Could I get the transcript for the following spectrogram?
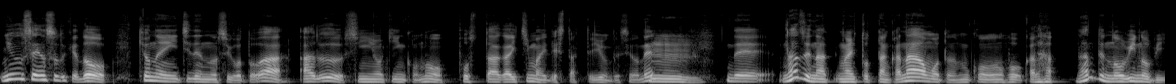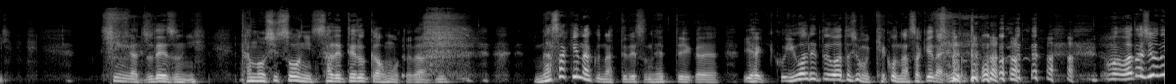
入選するけど、去年1年の仕事は、ある信用金庫のポスターが1枚でしたって言うんですようね。んで、なぜな泣いとったんかな思ったら向こうの方から、なんで伸び伸び、芯がずれずに、楽しそうにされてるか思ったら、情けなくなってですねっていうから、いや、言われてる私も結構情けないなと。まあ私はね、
